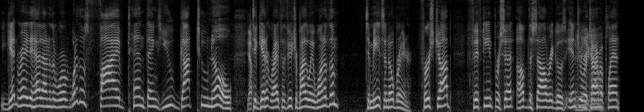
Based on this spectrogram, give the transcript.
you're getting ready to head out into the world. What are those five, ten things you've got to know Yep. to get it right for the future? By the way, one of them, to me, it's a no-brainer. First job. 15% of the salary goes into you retirement go. plan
